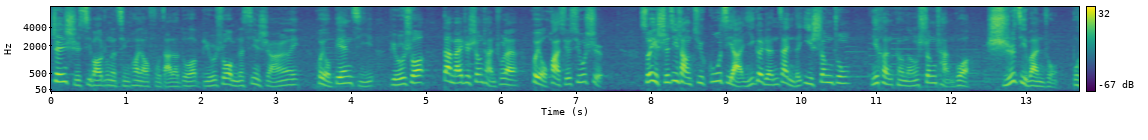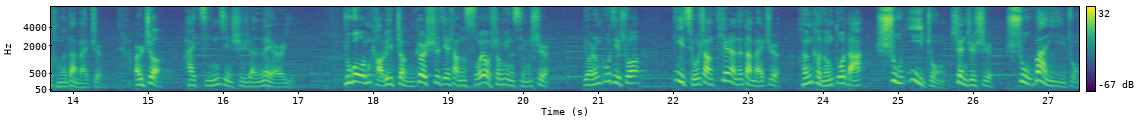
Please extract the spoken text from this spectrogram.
真实细胞中的情况要复杂得多。比如说，我们的信使 RNA 会有编辑；比如说，蛋白质生产出来会有化学修饰。所以，实际上据估计啊，一个人在你的一生中，你很可能生产过十几万种不同的蛋白质，而这还仅仅是人类而已。如果我们考虑整个世界上的所有生命形式，有人估计说，地球上天然的蛋白质很可能多达数亿种，甚至是数万亿种。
